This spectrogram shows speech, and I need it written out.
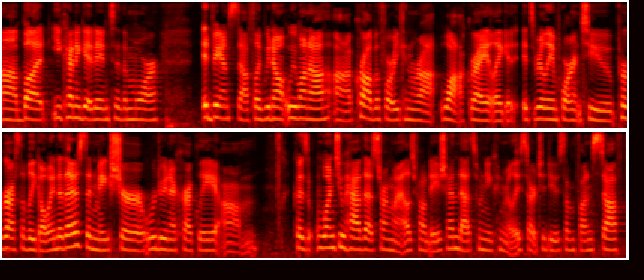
Uh, but you kind of get into the more advanced stuff. Like we don't we want to uh, crawl before we can ro- walk right? Like it, it's really important to progressively go into this and make sure we're doing it correctly um, because once you have that strong mileage foundation that's when you can really start to do some fun stuff.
